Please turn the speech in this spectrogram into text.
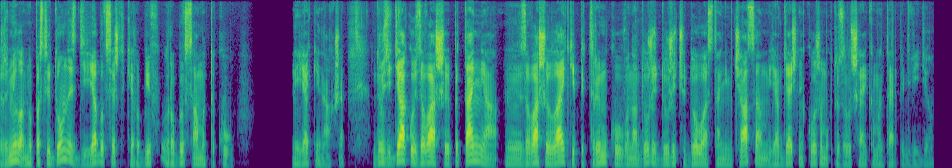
Зрозуміло? Ну, послідовність дій я би все ж таки робив, робив саме таку, ніяк інакше. Друзі, дякую за ваші питання, е, за ваші лайки, підтримку. Вона дуже дуже чудова останнім часом. Я вдячний кожному, хто залишає коментар під відео.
